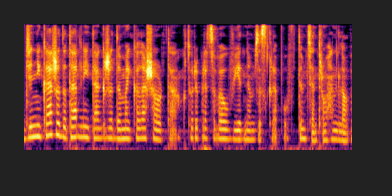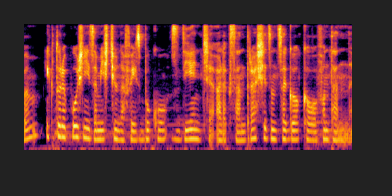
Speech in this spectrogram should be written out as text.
Dziennikarze dotarli także do Michaela Shorta, który pracował w jednym ze sklepów w tym centrum handlowym i który później zamieścił na Facebooku zdjęcie Aleksandra siedzącego koło fontanny.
